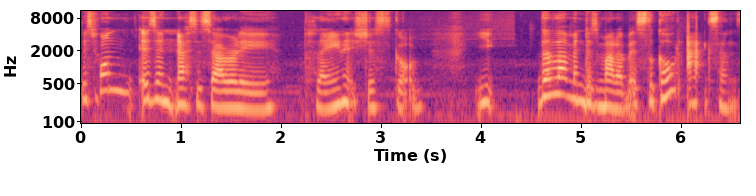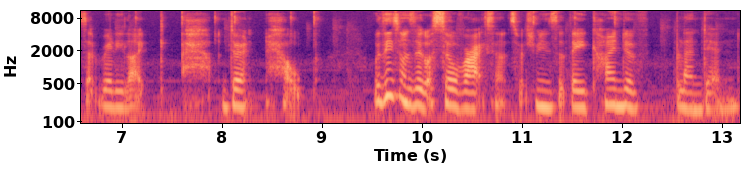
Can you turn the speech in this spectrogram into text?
This one isn't necessarily plain it's just got you the lemon doesn't matter but it's the gold accents that really like don't help. With these ones, they've got silver accents, which means that they kind of blend in.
